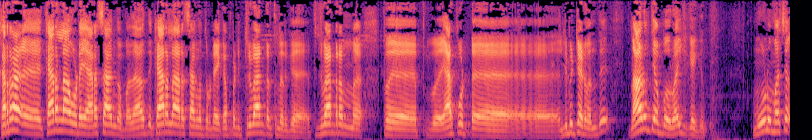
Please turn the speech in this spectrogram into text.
கர்நா- கேரளாவுடைய அரசாங்கம் அதாவது கேரளா அரசாங்கத்துடைய கம்பெனி திருவாண்டரத்தில் இருக்க திருவாண்டரம் ஏர்போர்ட் லிமிடெட் வந்து நானூத்தி ஐம்பது ரூபாய்க்கு கேட்குது மூணு மாசம்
